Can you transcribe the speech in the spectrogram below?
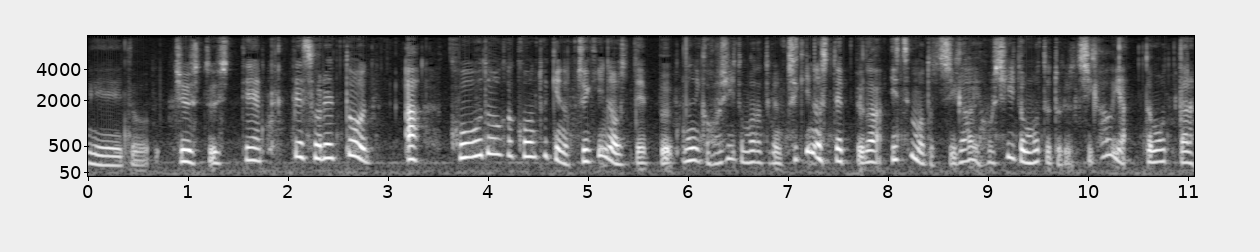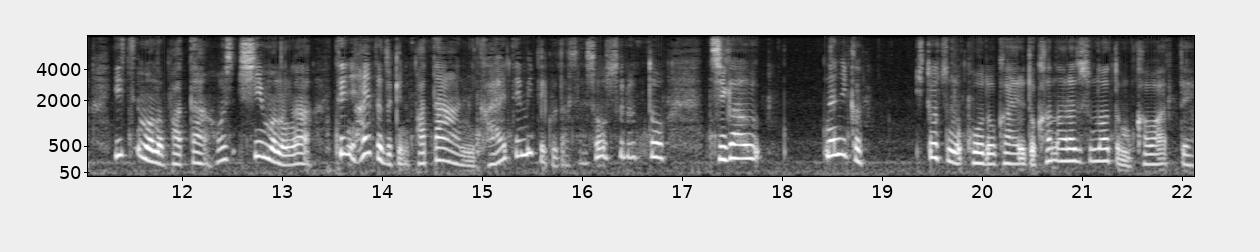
えーと、抽出してでそれとあ行動がこの時の次のステップ何か欲しいと思った時の次のステップがいつもと違う欲しいと思った時と違うやと思ったらいつものパターン欲しいものが手に入った時のパターンに変えてみてください。そうすると違う何か一つの行動を変えると必ずその後も変わって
